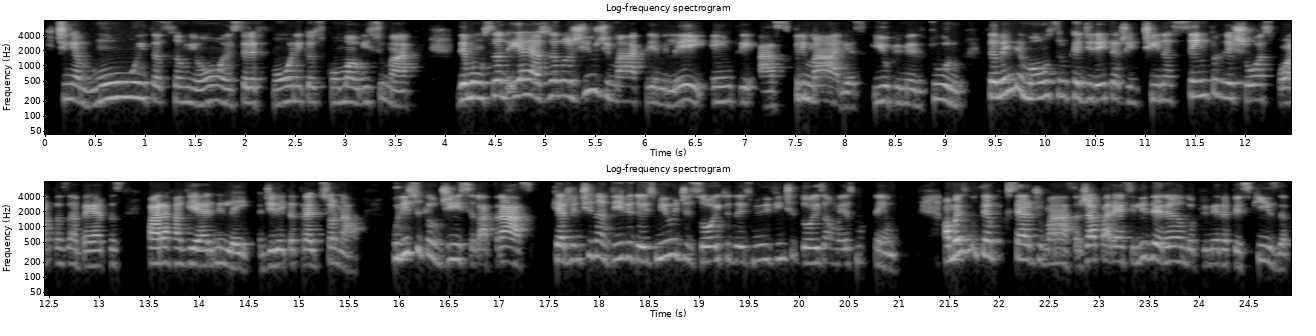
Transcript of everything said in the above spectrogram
que tinha muitas reuniões telefônicas com o Maurício Macri, demonstrando... E, aliás, os elogios de Macri e Milley entre as primárias e o primeiro turno também demonstram que a direita argentina sempre deixou as portas abertas para Javier Milley, a direita tradicional. Por isso que eu disse lá atrás que a Argentina vive 2018 e 2022 ao mesmo tempo. Ao mesmo tempo que Sérgio Massa já aparece liderando a primeira pesquisa,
